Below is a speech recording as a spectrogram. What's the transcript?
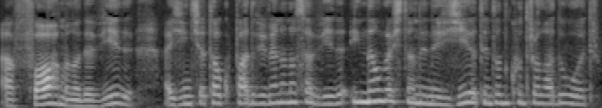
a fórmula da vida, a gente ia estar ocupado vivendo a nossa vida e não gastando energia tentando controlar do outro.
